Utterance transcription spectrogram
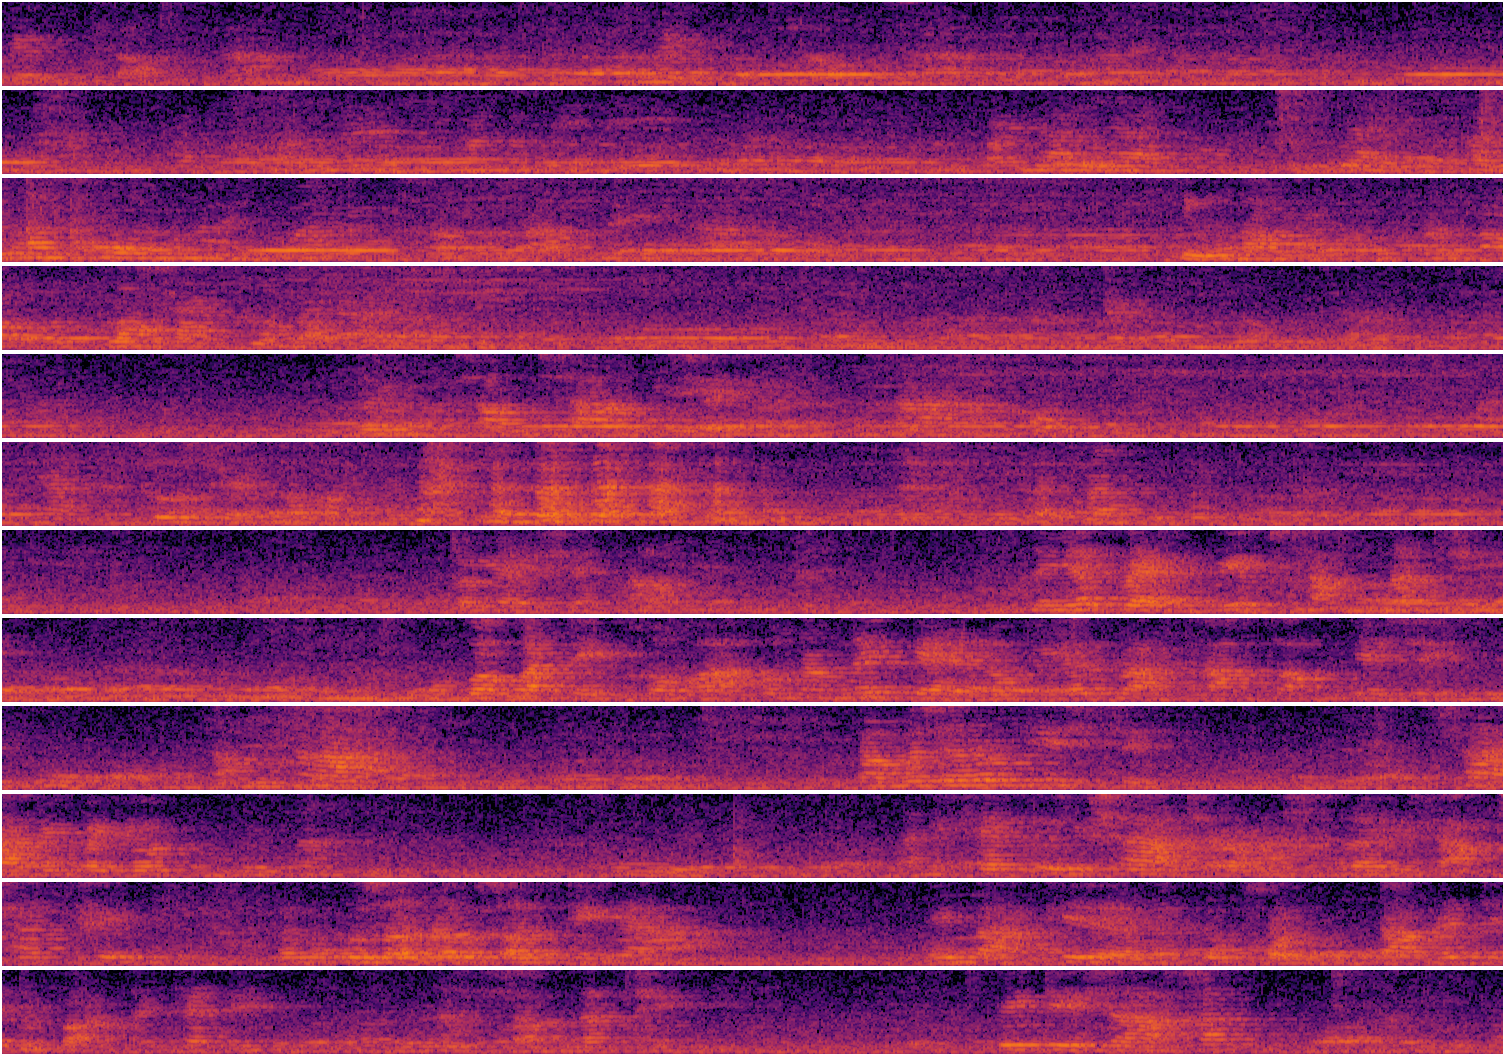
ใหใหญ่ญ่ใหญ่ใหญ่หันลำโพงหน่อยมาสองสามสี่ห้าเสียงเบามันเบาเบาเข้าไม่ได้หนึ่งสองสามหนึ่งสองสามสี่ห้าหกอันเนี้ยสู้เสียงหน่อย ตัวใหญ่เสียงน้อยนนี้แบ่งวิบสามนาทีอุปปฏิภาวะองค์นั้นได้แก่โลหิตบาทสามสองเจ็ดสิบสามห้ากรรมชรูปยี่สิบชาลิประยุทธ์อันนี้แค่ครึ่งชาติใช่ไหมเหลยสามชาติครึ่งแล้วกุศลอกุศลกิงา วิบากที่เหลือก็คือผลตามได้จิตบาทได้แค่นี้นะสามนาทีปิติสหคัต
